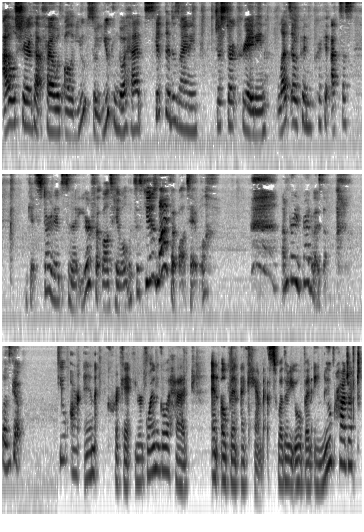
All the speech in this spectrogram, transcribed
I will share that file with all of you so you can go ahead, skip the designing, just start creating. Let's open Cricut Access get started so that your football table looks as cute as my football table. I'm pretty proud of myself. Let's go. If you are in Cricut, you're going to go ahead and open a canvas. Whether you open a new project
